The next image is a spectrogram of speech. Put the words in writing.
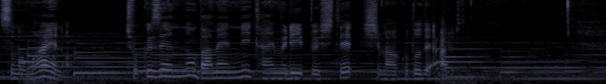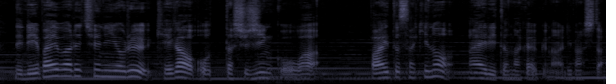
その前の直前の場面にタイムリープしてしまうことである。でリバイバル中による怪我を負った主人公はバイト先の愛梨と仲良くなりました。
